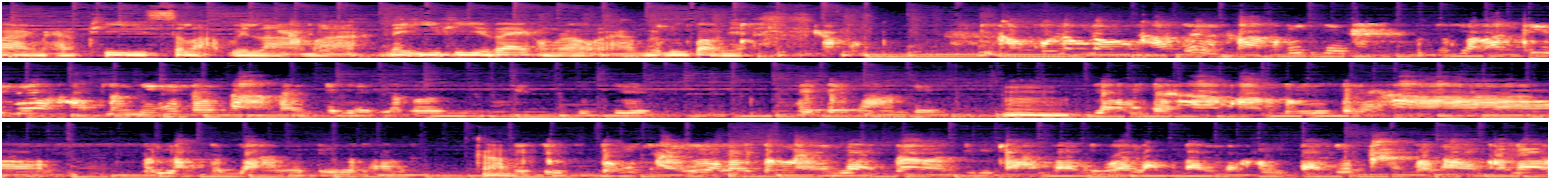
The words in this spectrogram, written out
มาก ๆ นะครับ ที่สละเวลามาใน EP แรกของเรานะครับ รู้เปล่าเนี่ยครับผมขอบคุณน้องๆครับเออฝากนิดนึงสำหรับอาชีพเนี้ยครับ มันมีให้เดินอ่านในอินเทอร์เน็ตแล้วก็ดูที่ให้เดินอ่านเองอืมลองไปหาความรู้ไปหาสำหรับสัญญาเลยคือว่าครับจุดสงสัยอะไรตรงไหนเนี่ยก็ทิ้งการได้หรือว่าหลังไปจะคุยกันยกถามก็เอาคะแนน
